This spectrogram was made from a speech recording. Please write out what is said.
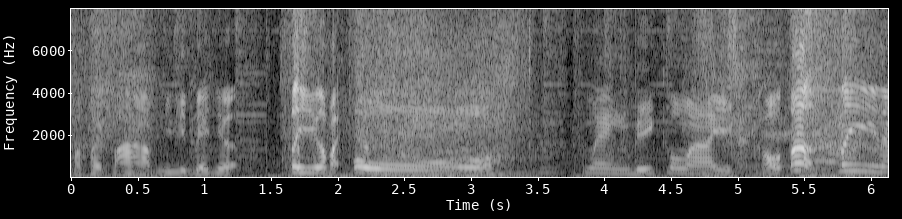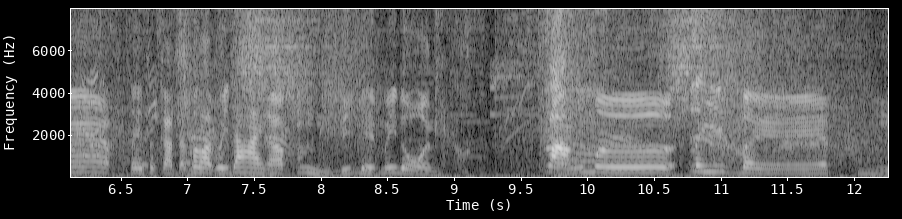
ค่อยๆปาครับ มีลิเบรเยอะ ตีเข้าไปโอ้แม่งดิกเข้ามาอีกเขาน์เตอร์นี่นะเตะสกัดแล้วก็รับไว้ได้ครับดิเบรไม่โดน หลังมือรีเบรอืม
